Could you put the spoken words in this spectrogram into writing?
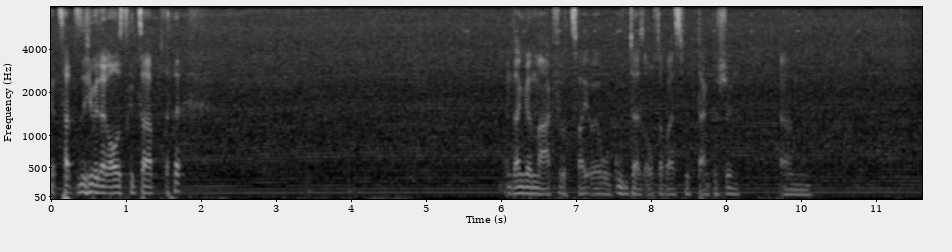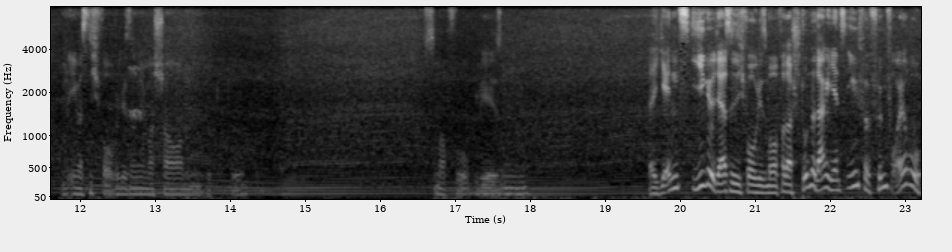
Jetzt hat sie sich wieder rausgetappt. Und danke Marc für 2 Euro. Gunther ist auch dabei. Es wird Dankeschön. Ähm, irgendwas nicht vorgelesen. Mal schauen. Das mal vorgelesen. Der Jens Igel, der ist nicht vorgelesen worden. Vor einer Stunde. Danke Jens Igel für 5 Euro.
